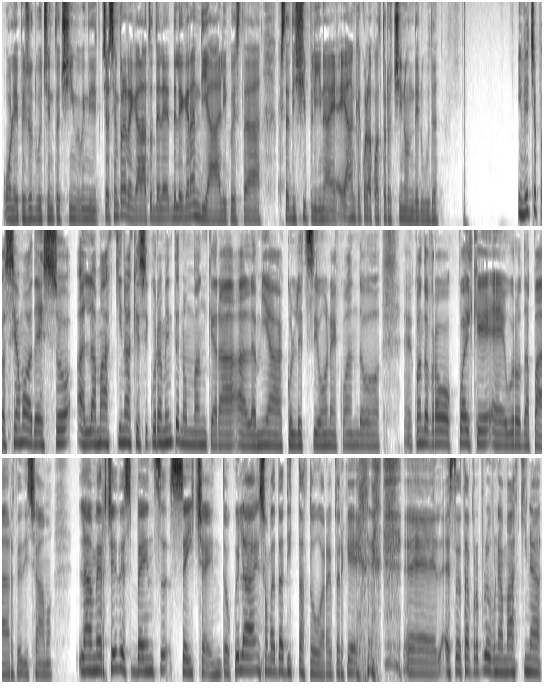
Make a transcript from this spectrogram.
o le Peugeot 205, quindi ci ha sempre regalato delle, delle grandi ali questa, questa disciplina e anche con la 4C non delude. Invece passiamo adesso alla macchina che sicuramente non mancherà alla mia collezione quando, eh, quando avrò qualche euro da parte, diciamo. La Mercedes-Benz 600, quella insomma da dittatore, perché eh, è stata proprio una macchina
